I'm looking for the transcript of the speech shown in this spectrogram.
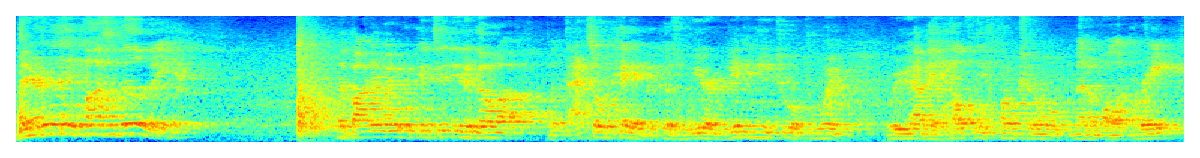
There is a possibility that body weight will continue to go up, but that's okay because we are getting you to a point where you have a healthy functional metabolic rate.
